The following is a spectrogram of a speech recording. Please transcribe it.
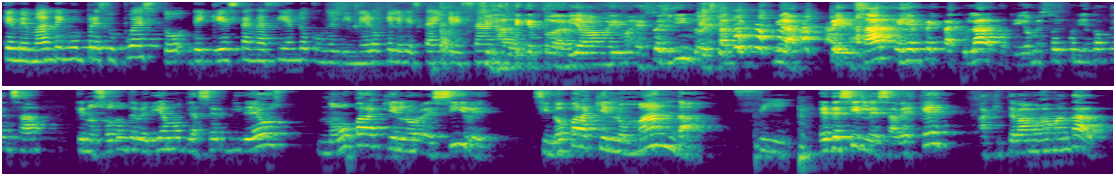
que me manden un presupuesto de qué están haciendo con el dinero que les está ingresando. Fíjate que todavía vamos a ir más. Esto es lindo. Estar, mira, pensar es espectacular porque yo me estoy poniendo a pensar que nosotros deberíamos de hacer videos no para quien lo recibe, sino para quien lo manda. Sí. Es decirle, ¿sabes qué? Aquí te vamos a mandar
